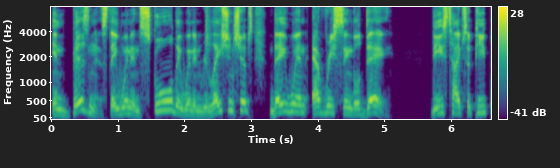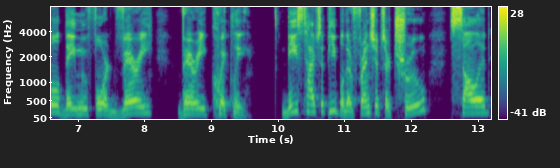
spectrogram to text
in business. They win in school. They win in relationships. They win every single day. These types of people, they move forward very, very quickly. These types of people, their friendships are true, solid,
